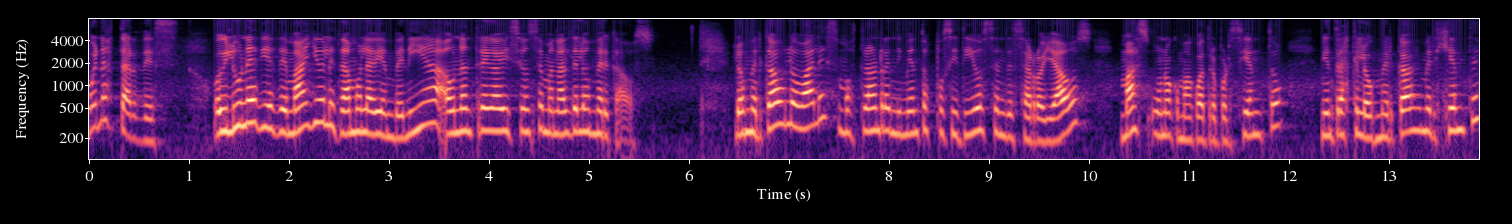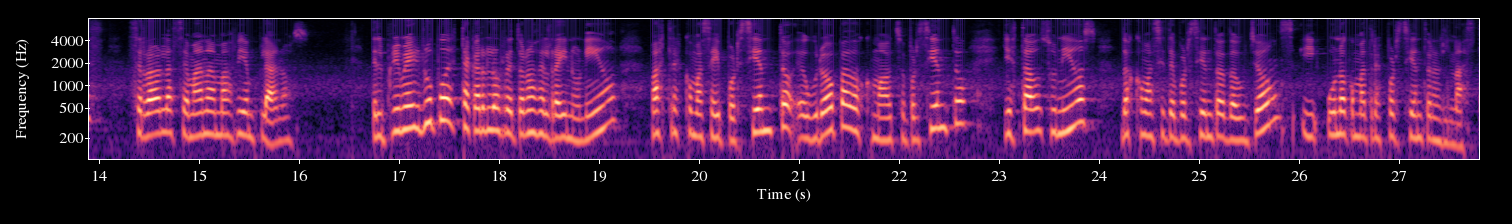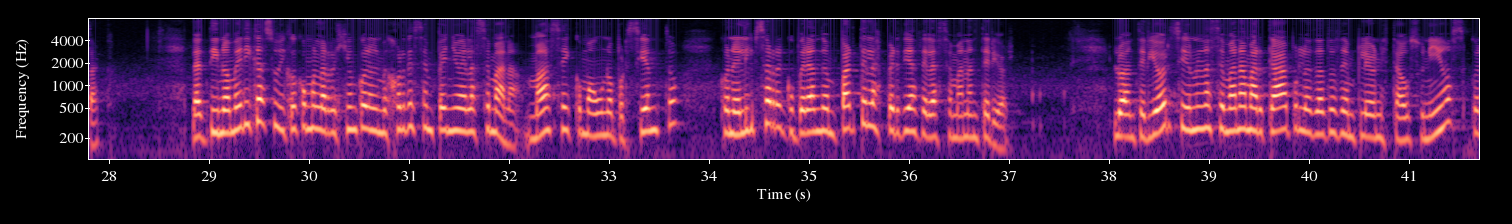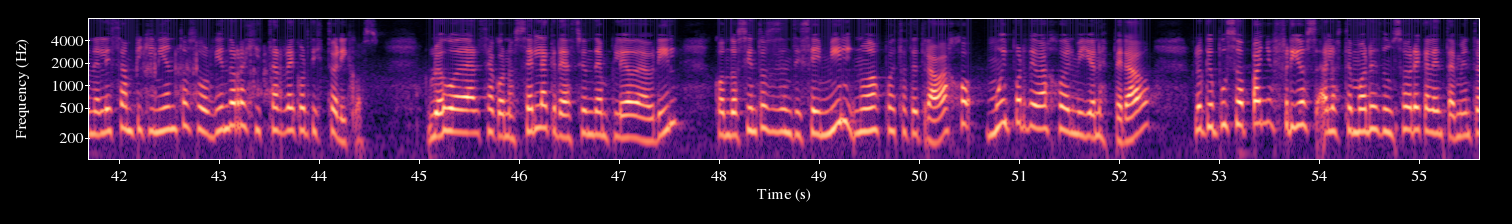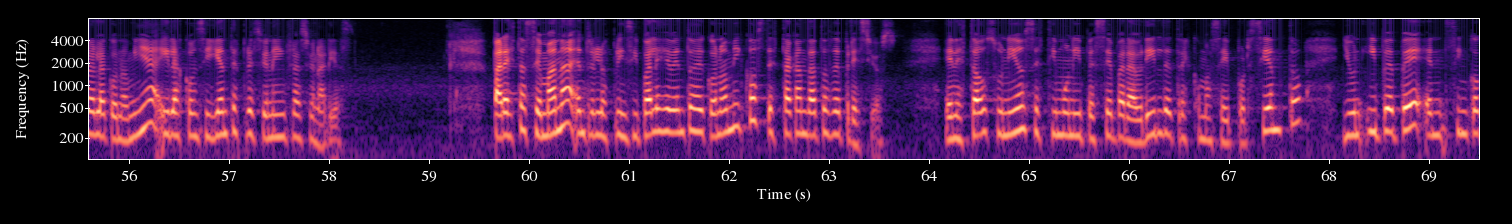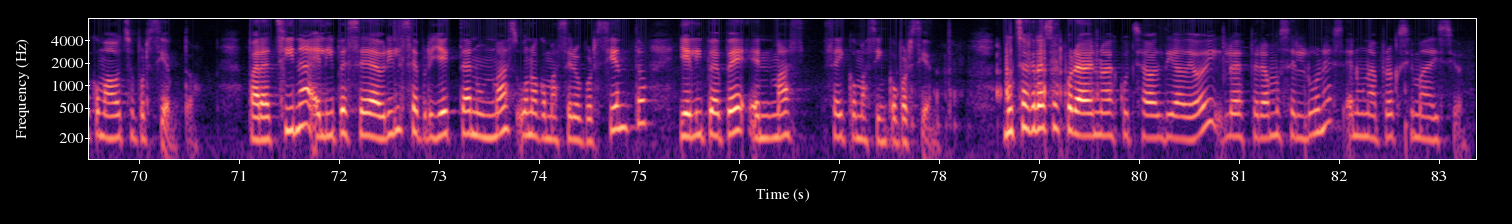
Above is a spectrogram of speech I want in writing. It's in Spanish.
Buenas tardes. Hoy lunes 10 de mayo les damos la bienvenida a una entrega de visión semanal de los mercados. Los mercados globales mostraron rendimientos positivos en desarrollados, más 1,4%, mientras que los mercados emergentes cerraron la semana más bien planos. Del primer grupo destacaron los retornos del Reino Unido, más 3,6%, Europa 2,8% y Estados Unidos 2,7% Dow Jones y 1,3% en el Nasdaq. Latinoamérica se ubicó como la región con el mejor desempeño de la semana, más 6,1%, con el IPSA recuperando en parte las pérdidas de la semana anterior. Lo anterior se en una semana marcada por los datos de empleo en Estados Unidos, con el S&P 500 volviendo a registrar récords históricos, luego de darse a conocer la creación de empleo de abril con 266.000 nuevos puestos de trabajo, muy por debajo del millón esperado, lo que puso paños fríos a los temores de un sobrecalentamiento de la economía y las consiguientes presiones inflacionarias. Para esta semana, entre los principales eventos económicos destacan datos de precios. En Estados Unidos se estima un IPC para abril de 3,6% y un IPP en 5,8%. Para China, el IPC de abril se proyecta en un más 1,0% y el IPP en más 6,5%. Muchas gracias por habernos escuchado el día de hoy. Lo esperamos el lunes en una próxima edición.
